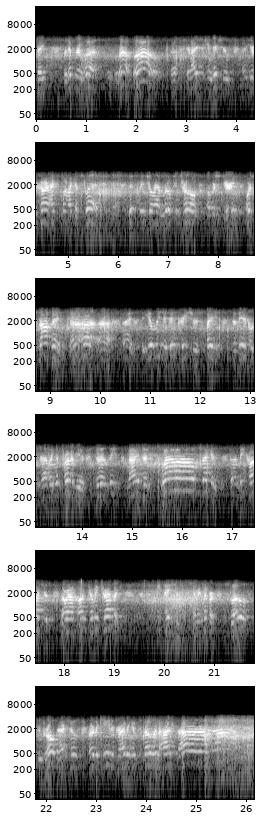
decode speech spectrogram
States, but if there was, whoa, in icy conditions, your car acts more like a sled. This means you'll have little control over steering or stopping. You'll need to increase your speed to vehicles traveling in front of you to at least 9 to 12 seconds. Uh, be cautious around oncoming traffic. Be patient. And remember, slow, controlled actions are the key to driving in snow and ice. Ah!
